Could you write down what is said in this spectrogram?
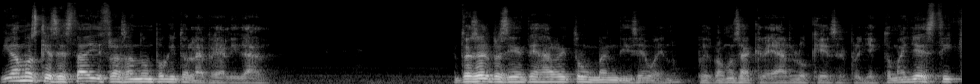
Digamos que se está disfrazando un poquito la realidad. Entonces el presidente Harry Truman dice, bueno, pues vamos a crear lo que es el proyecto Majestic.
